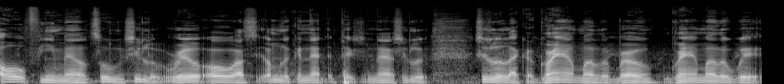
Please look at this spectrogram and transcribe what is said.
old female too. She look real old. I see. I'm looking at the picture now. She look, she look like a grandmother, bro. Grandmother with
